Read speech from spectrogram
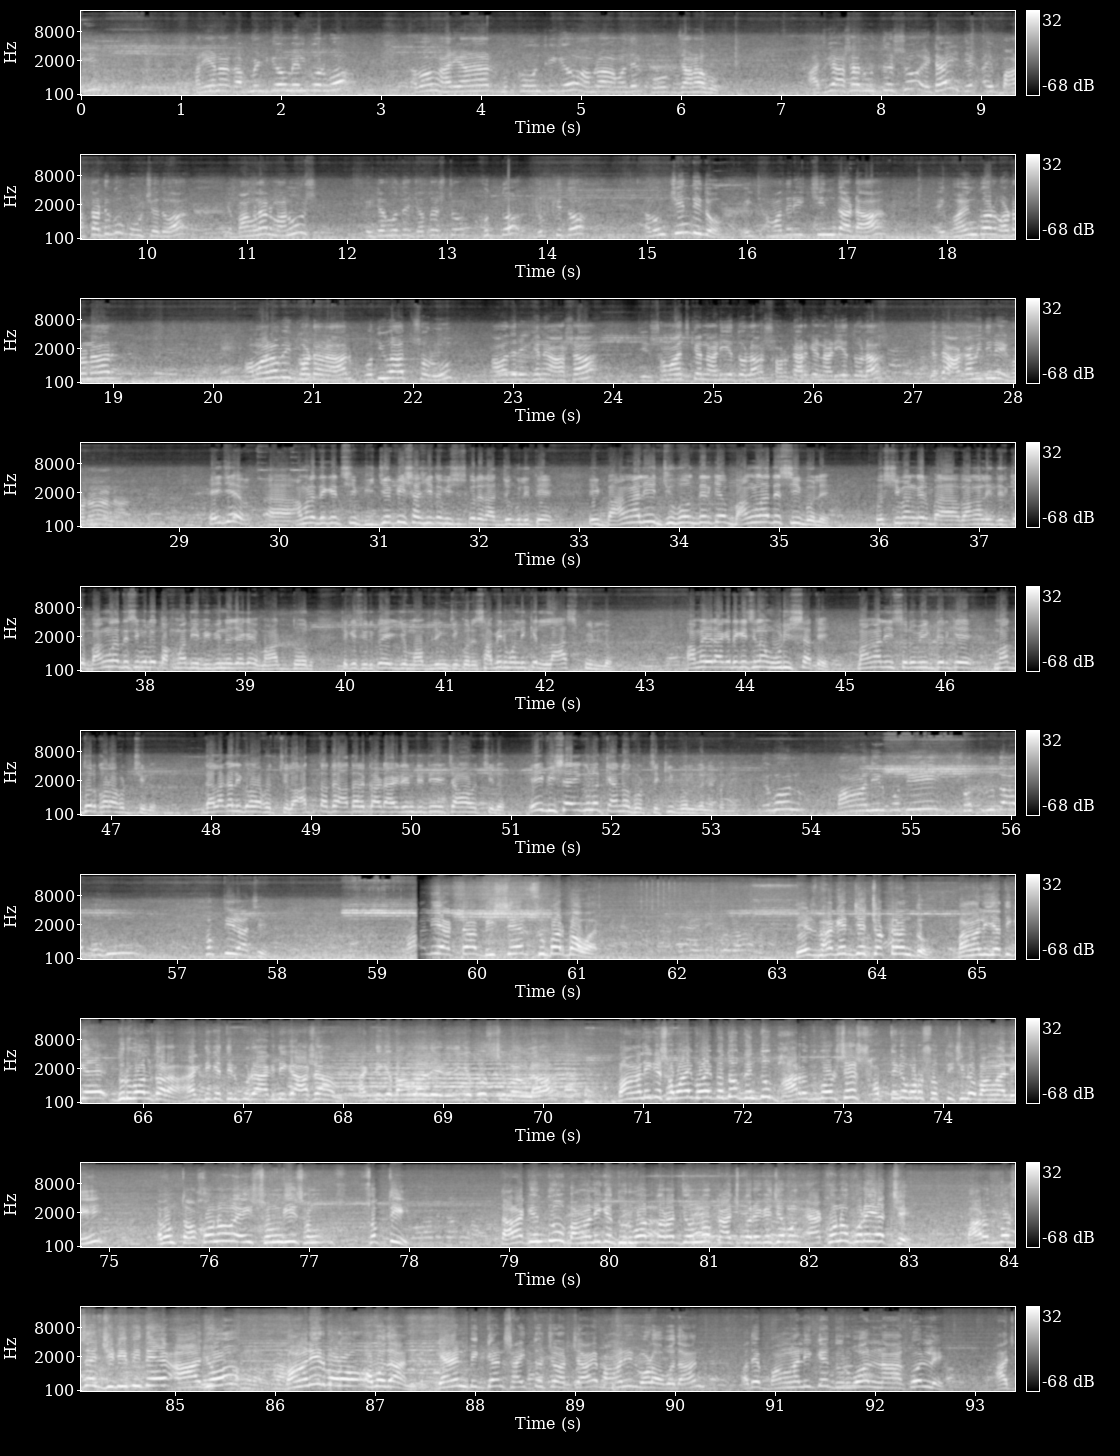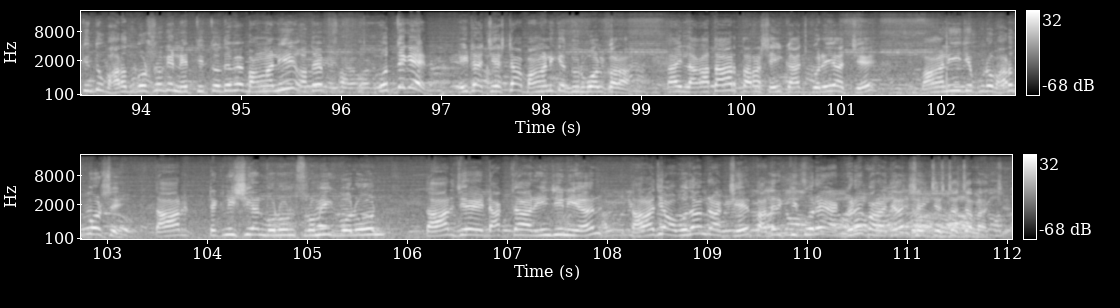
হরিয়ানা গভর্নমেন্টকেও মেল করব এবং হরিয়ানার মুখ্যমন্ত্রীকেও আমরা আমাদের ক্ষোভ জানাব। আজকে আসার উদ্দেশ্য এটাই যে এই বার্তাটুকু পৌঁছে দেওয়া যে বাংলার মানুষ এটার মধ্যে যথেষ্ট ক্ষুব্ধ, দুঃখিত এবং চিন্তিত। এই আমাদের এই চিন্তাটা, এই ভয়ঙ্কর ঘটনার, অমানবিক ঘটনার প্রতিবাদ স্বরূপ আমাদের এখানে আসা, যে সমাজকে নাড়িয়ে তোলা, সরকারকে নাড়িয়ে তোলা, যাতে আগামী দিনে এই ঘটনা না এই যে আমরা দেখেছি বিজেপি শাসিত বিশেষ করে রাজ্যগুলিতে এই বাঙালি যুবকদেরকে বাংলাদেশি বলে পশ্চিমবঙ্গের বাঙালিদেরকে বাংলাদেশি বলে তকমা দিয়ে বিভিন্ন জায়গায় মারধর থেকে শুরু করে এই যে মবলিংটি করে সাবির মল্লিকের লাশ ফিরল। আমরা এর আগে দেখেছিলাম উড়িষ্যাতে বাঙালি শ্রমিকদেরকে মারধর করা হচ্ছিল, গালাগালি করা হচ্ছিল, আর তাদের আধার কার্ড, আইডেন্টিটি চাওয়া হচ্ছিল। এই বিষয়গুলো কেন ঘটছে, কি বলবেন এটা নিয়ে? দেখুন, বাঙালির প্রতি শত্রুতা বহু শক্তির আছে। বাঙালি একটা বিশ্বের সুপার পাওয়ার দেশভাগের যে চক্রান্ত, বাঙালি জাতিকে দুর্বল করা, একদিকে ত্রিপুরা, একদিকে আসাম, একদিকে বাংলাদেশ, এদিকে পশ্চিমবাংলা, বাঙালিকে সবাই ভয় পেত, কিন্তু ভারতবর্ষের সব থেকে বড় শক্তি ছিল বাঙালি, এবং তখনও এই সঙ্গী শক্তি, তারা কিন্তু বাঙালিকে দুর্বল করার জন্য কাজ করে গেছে এবং এখনও করে যাচ্ছে। ভারতবর্ষের জিডিপিতে আজও বাঙালির বড় অবদান, জ্ঞান, বিজ্ঞান, সাহিত্য চর্চায় বাঙালির বড় অবদান। অতএব বাঙালিকে দুর্বল না করলে আজ কিন্তু ভারতবর্ষকে নেতৃত্ব দেবে বাঙালি, অতএব প্রত্যেকের এইটা চেষ্টা বাঙালিকে দুর্বল করা। তাই লাগাতার তারা সেই কাজ করে যাচ্ছে। বাঙালি যে পুরো ভারতবর্ষে, তার টেকনিশিয়ান বলুন, শ্রমিক বলুন, তার যে ডাক্তার ইঞ্জিনিয়ার তারা যে অবদান রাখছে, তাদের কি করে একঘরে করা যায়, সেই চেষ্টা চালাচ্ছে।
